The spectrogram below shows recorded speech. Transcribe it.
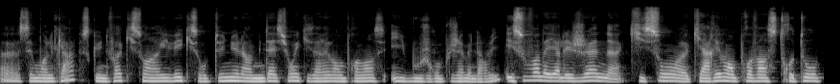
euh, c'est moins le cas, parce qu'une fois qu'ils sont arrivés, qu'ils ont obtenu leur mutation et qu'ils arrivent en province, ils bougeront plus jamais de leur vie. Et souvent, d'ailleurs, les jeunes qui sont euh, qui arrivent en province trop tôt,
